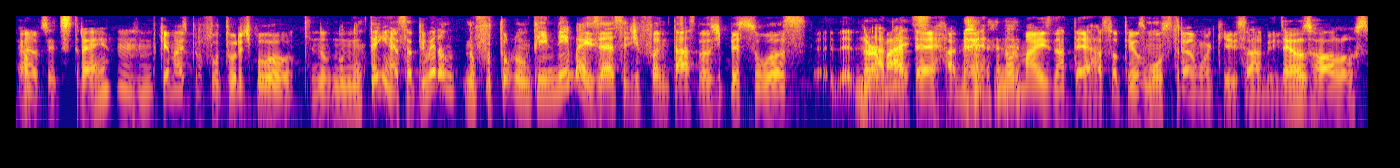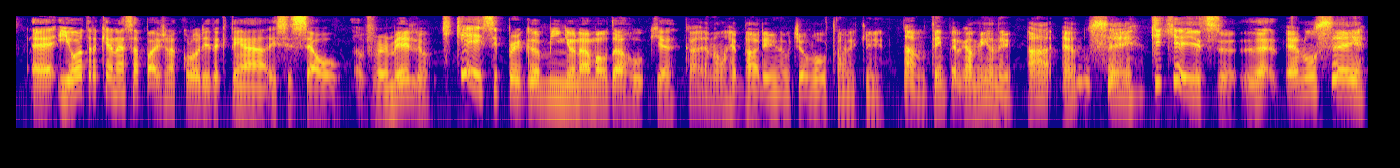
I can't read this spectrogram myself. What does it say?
É um conceito estranho. Uhum, porque é mais pro futuro, tipo, não, não tem essa. Primeiro, no futuro não tem nem mais essa de fantasmas de pessoas na, na, Terra, né? Normais na Terra. Só tem os monstrão aqui, sabe? Tem os Hollows. É, e outra que é nessa página colorida que tem a, esse céu vermelho. O que, que, é esse pergaminho na mão da Rukia? Cara, eu não reparei, não. Deixa eu voltar aqui. Não, não tem pergaminho nem. Ah, eu não sei. O que, que é isso? Eu não sei.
